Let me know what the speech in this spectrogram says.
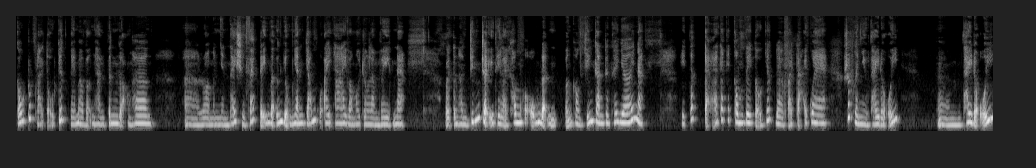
cấu trúc lại tổ chức để mà vận hành tinh gọn hơn. À, rồi mình nhìn thấy sự phát triển và ứng dụng nhanh chóng của AI vào môi trường làm việc nè. Rồi tình hình chính trị thì lại không có ổn định, vẫn còn chiến tranh trên thế giới nè. Thì tất cả các cái công ty tổ chức đều phải trải qua rất là nhiều thay đổi. Thay đổi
